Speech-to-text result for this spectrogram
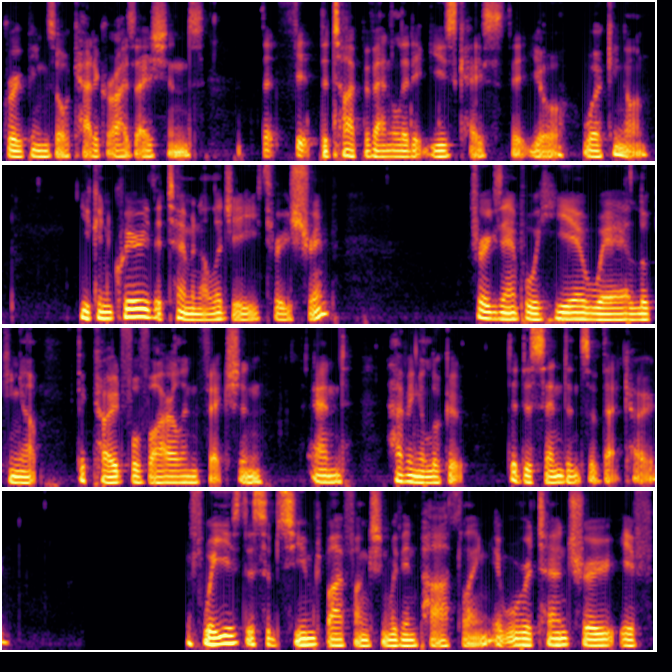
groupings or categorizations that fit the type of analytic use case that you're working on. You can query the terminology through Shrimp. For example, here we're looking up the code for viral infection and having a look at the descendants of that code. If we use the subsumed by function within Pathling, it will return true if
